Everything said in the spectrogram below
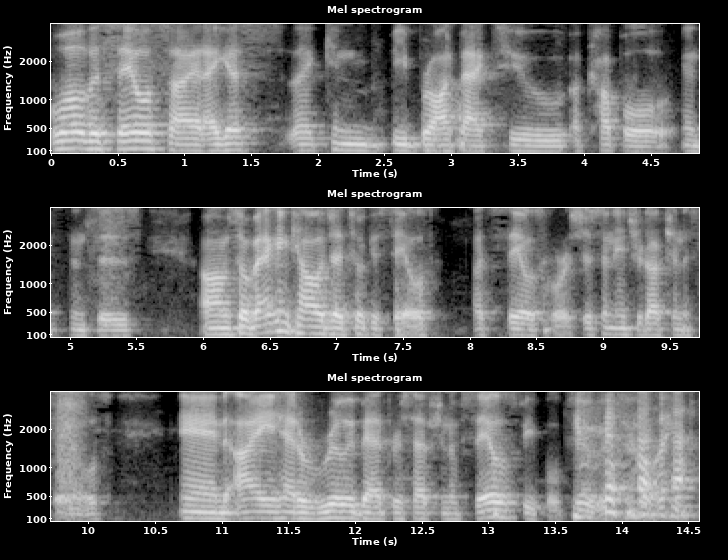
Well, the sales side, I guess that can be brought back to a couple instances. Um, so back in college, I took a sales a sales course, just an introduction to sales, and I had a really bad perception of salespeople too. So like,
